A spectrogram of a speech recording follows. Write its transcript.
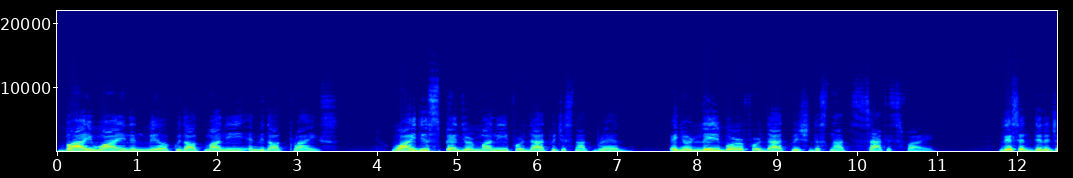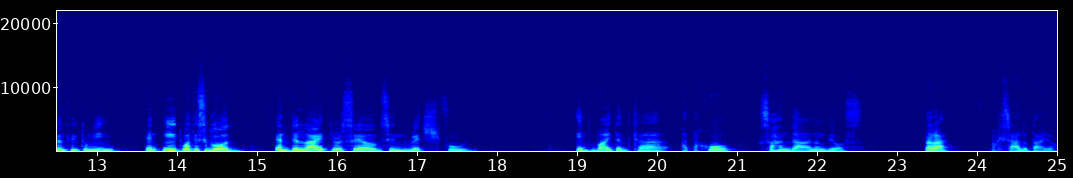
buy wine and milk without money and without price. Why do you spend your money for that which is not bread, and your labor for that which does not satisfy? Listen diligently to me, and eat what is good, and delight yourselves in rich food. Invited ka at ako sa handaan ng Diyos. Tara, makisalo tayo.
